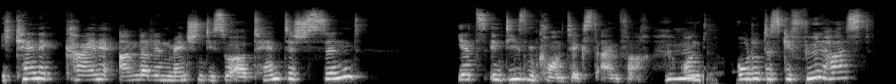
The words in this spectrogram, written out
ich kenne keine anderen Menschen, die so authentisch sind, jetzt in diesem Kontext einfach. Mhm. Und wo du das Gefühl hast,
